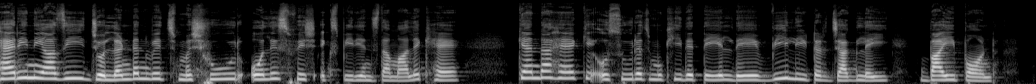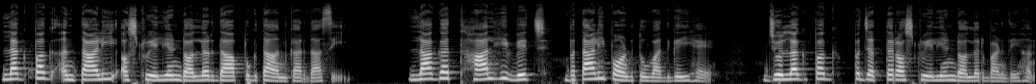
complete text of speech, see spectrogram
ਹੈਰੀ ਨਿਆਜ਼ੀ, ਜੋ ਲੰਡਨ ਵਿੱਚ ਮਸ਼ਹੂਰ ਓਲਿਸ ਫਿਸ਼ ਐਕਸਪੀਰੀਅੰਸ ਦਾ ਮਾਲਕ ਹੈ, ਕਹਿੰਦਾ ਹੈ ਕਿ ਉਹ ਸੂਰਜਮੁਖੀ ਦੇ ਤੇਲ ਦੇ 20 ਲੀਟਰ ਜੱਗ ਲਈ 22 ਪੌਂਡ, ਲਗਭਗ 39 ਆਸਟ੍ਰੇਲੀਅਨ ਡਾਲਰ ਦਾ ਭੁਗਤਾਨ ਕਰਦਾ ਸੀ। ਲਾਗਤ ਹਾਲ ਹੀ ਵਿੱਚ 42 ਪੌਂਡ ਤੋਂ ਵੱਧ ਗਈ ਹੈ, ਜੋ ਲਗਭਗ 75 ਆਸਟ੍ਰੇਲੀਅਨ ਡਾਲਰ ਬਣਦੇ ਹਨ।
